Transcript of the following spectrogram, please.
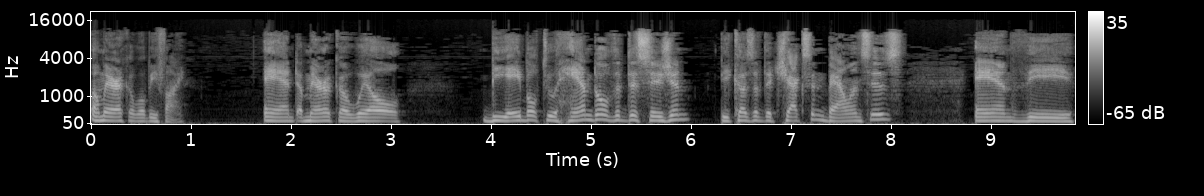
America will be fine. And America will be able to handle the decision because of the checks and balances and the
